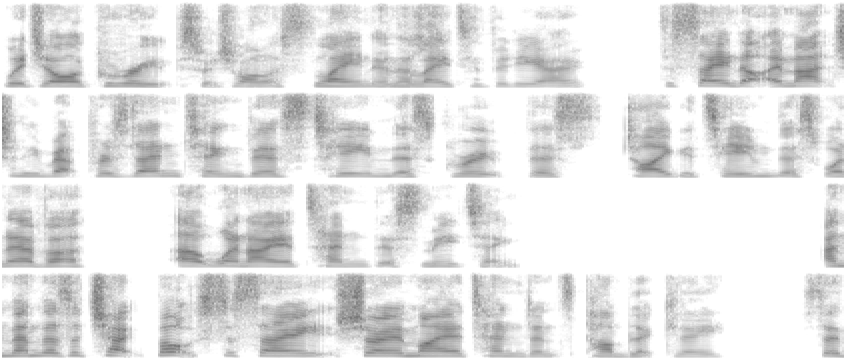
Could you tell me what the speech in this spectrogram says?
which are groups, which I'll explain in a later video to say that I'm actually representing this team, this group, this tiger team, this whatever, uh, when I attend this meeting. And then there's a checkbox to say, show my attendance publicly. So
